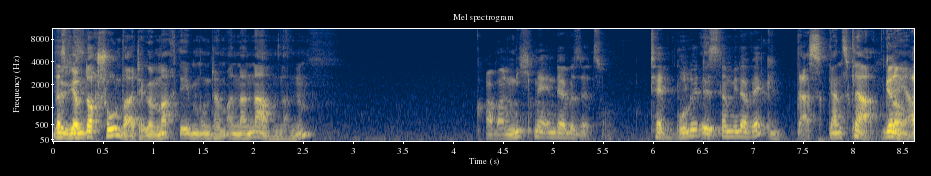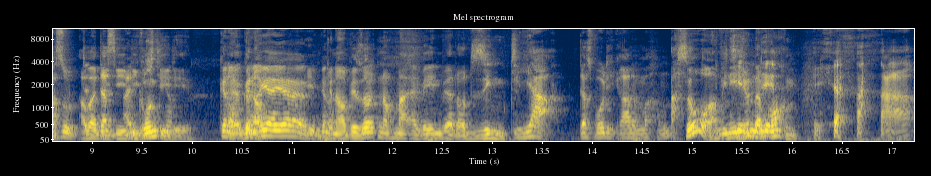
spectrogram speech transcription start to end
Also wir haben doch schon weitergemacht, eben unter einem anderen Namen dann, ne? Aber nicht mehr in der Besetzung. Ted Bullitt äh, ist dann wieder weg. Das ganz klar. Genau, ja, ja. Achso, aber das die, die, die Grundidee. Genau, ja, genau, genau, ja, ja, genau. genau. Wir sollten noch mal erwähnen, wer dort singt. Ja, das wollte ich gerade machen. Ach so, habe ich dich unterbrochen. Den, ja,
